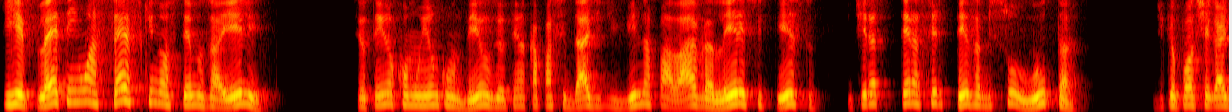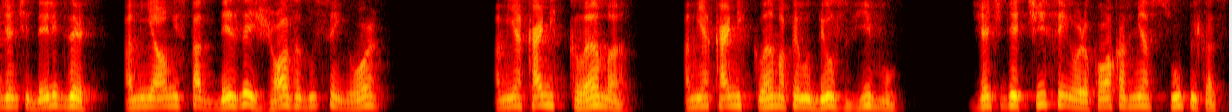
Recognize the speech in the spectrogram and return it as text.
que refletem o acesso que nós temos a Ele. Eu tenho a comunhão com Deus, eu tenho a capacidade de vir na palavra, ler esse texto e ter a certeza absoluta de que eu posso chegar diante dele e dizer: A minha alma está desejosa do Senhor. A minha carne clama, a minha carne clama pelo Deus vivo. Diante de ti, Senhor, eu coloco as minhas súplicas,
